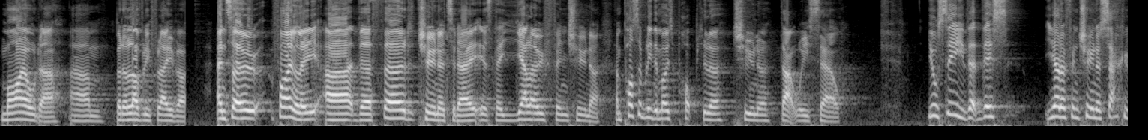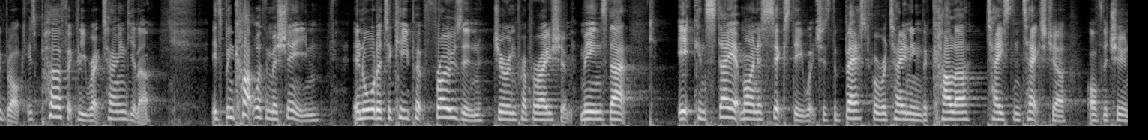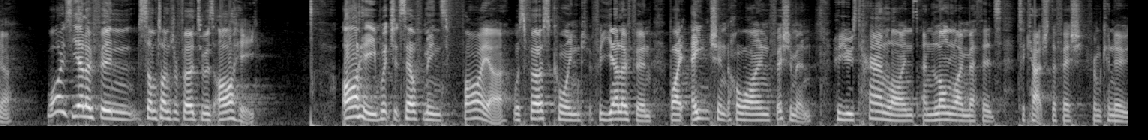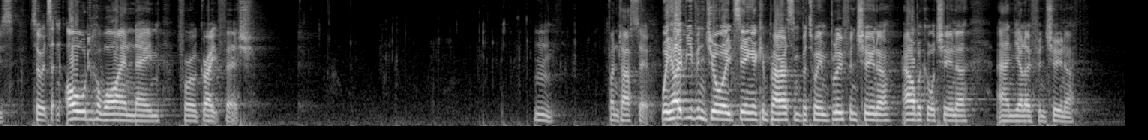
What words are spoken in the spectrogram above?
milder, um, but a lovely flavour. And so finally, uh, the third tuna today is the yellowfin tuna, and possibly the most popular tuna that we sell. You'll see that this yellowfin tuna saku block is perfectly rectangular. It's been cut with a machine in order to keep it frozen during preparation. Means that it can stay at minus 60, which is the best for retaining the colour, taste and texture of the tuna. Why is yellowfin sometimes referred to as ahi? Ahi, which itself means fire, was first coined for yellowfin by ancient Hawaiian fishermen who used hand lines and longline methods to catch the fish from canoes. So it's an old Hawaiian name for a great fish. Hmm, fantastic. We hope you've enjoyed seeing a comparison between bluefin tuna, albacore tuna, and yellowfin tuna.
